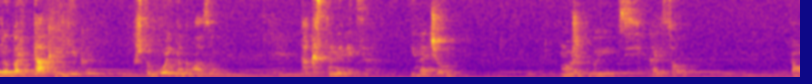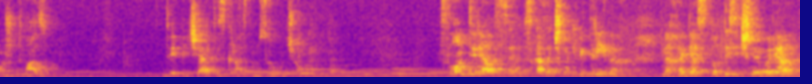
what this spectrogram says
Выбор так велик, что больно глазу. Как остановиться и на чем? Может быть, кольцо? А может, вазу? Две печати с красным сургучом. Слон терялся в сказочных витринах, находя стотысячные варианты.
